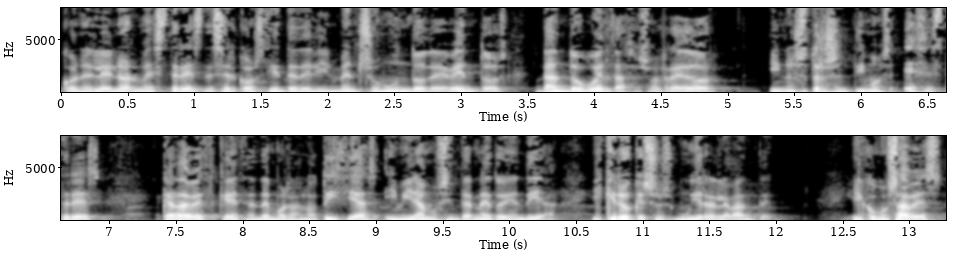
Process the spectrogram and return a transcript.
con el enorme estrés de ser consciente del inmenso mundo de eventos dando vueltas a su alrededor y nosotros sentimos ese estrés cada vez que encendemos las noticias y miramos Internet hoy en día, y creo que eso es muy relevante. Y como sabes,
